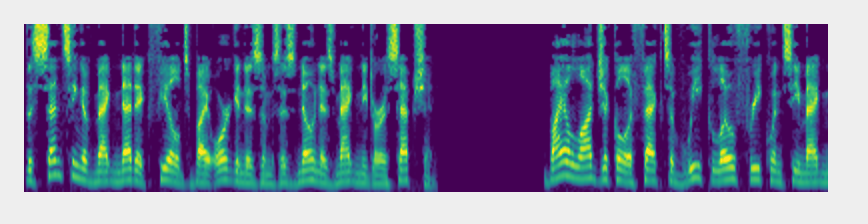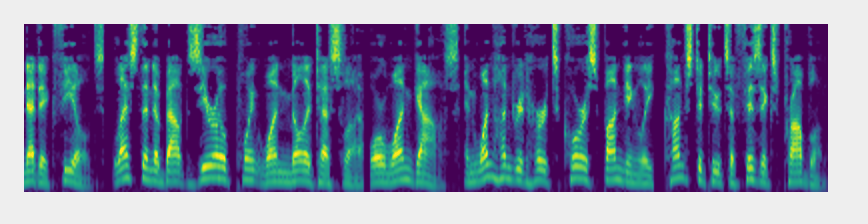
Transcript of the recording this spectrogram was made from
The sensing of magnetic fields by organisms is known as magnetoreception. Biological effects of weak low-frequency magnetic fields, less than about 0.1 millitesla or 1 Gauss and 100 Hz correspondingly, constitutes a physics problem.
